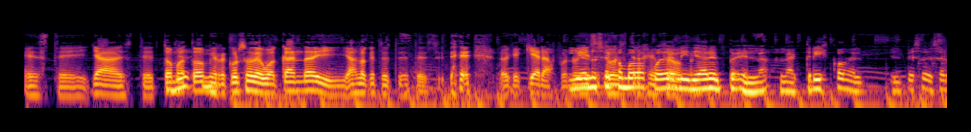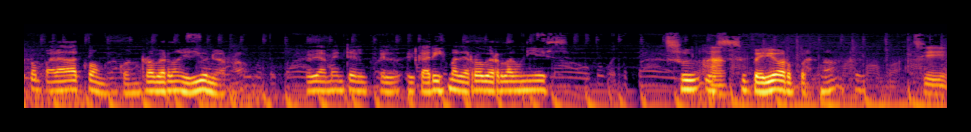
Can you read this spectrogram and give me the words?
este, ya, este, toma Yo- todos y- mis recursos de Wakanda y haz lo que te, te- te- lo que quieras, pues, ¿no? Y yo no sé cómo va a traje poder feo, ¿no? lidiar el, pe- la, la actriz con el, el peso de ser comparada con, con Robert Downey Jr., ¿no? Obviamente el, el- el carisma de Robert Downey es, su- es superior, pues, ¿no? Sí.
